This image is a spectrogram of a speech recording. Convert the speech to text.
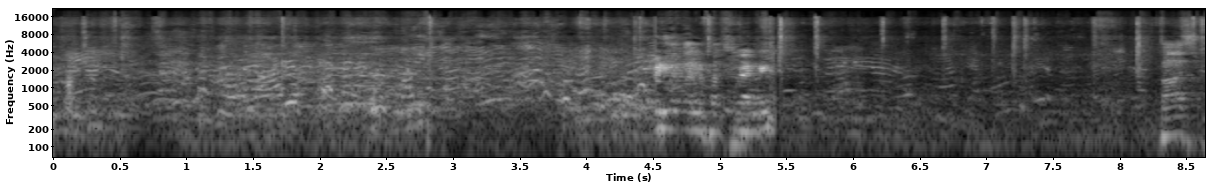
మీడియం వాళ్ళు ఫస్ట్ రండి ఫాస్ట్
